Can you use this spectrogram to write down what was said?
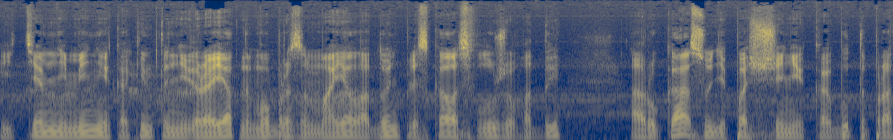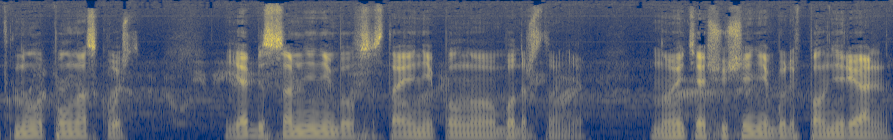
И тем не менее, каким-то невероятным образом моя ладонь плескалась в луже воды, а рука, судя по ощущению, как будто проткнула пол насквозь. Я без сомнений был в состоянии полного бодрствования. Но эти ощущения были вполне реальны.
